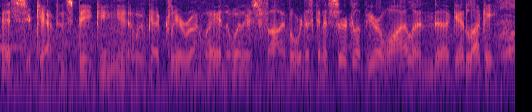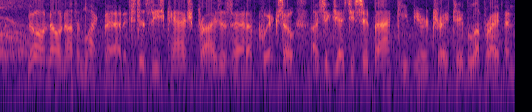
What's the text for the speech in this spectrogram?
This is your captain speaking. Uh, we've got clear runway and the weather's fine, but we're just going to circle up here a while and uh, get lucky. No, no, nothing like that. It's just these cash prizes add up quick. So I suggest you sit back, keep your tray table upright, and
